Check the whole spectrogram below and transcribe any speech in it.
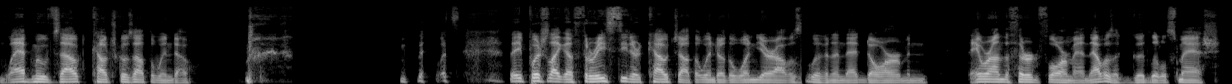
Lab moves out, couch goes out the window. What's, they pushed like a three seater couch out the window the one year I was living in that dorm, and they were on the third floor. Man, that was a good little smash.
